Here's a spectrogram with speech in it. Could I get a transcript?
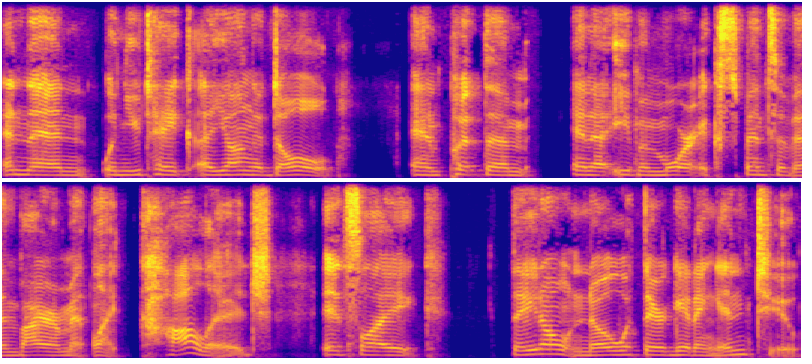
And then when you take a young adult and put them in an even more expensive environment like college, it's like they don't know what they're getting into,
